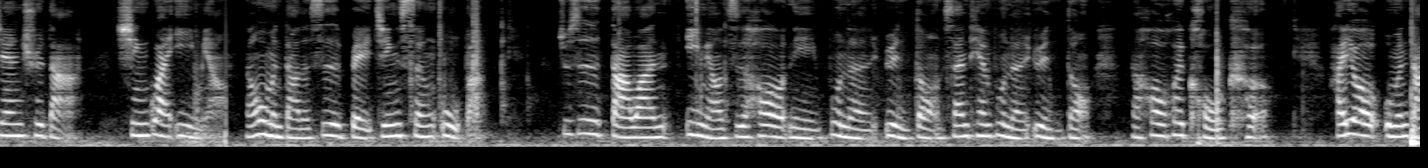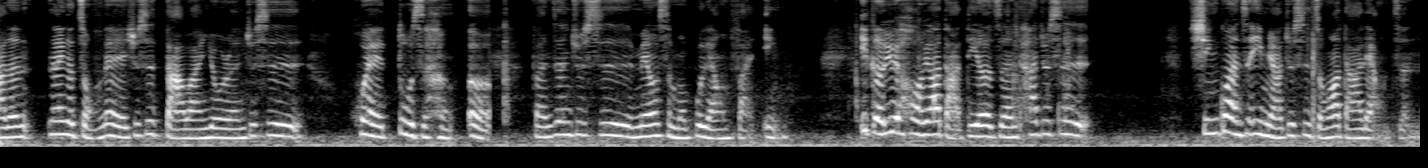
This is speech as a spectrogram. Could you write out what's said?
今天去打新冠疫苗，然后我们打的是北京生物吧，就是打完疫苗之后你不能运动，三天不能运动，然后会口渴，还有我们打的那个种类，就是打完有人就是会肚子很饿，反正就是没有什么不良反应。一个月后要打第二针，它就是新冠这疫苗就是总要打两针。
